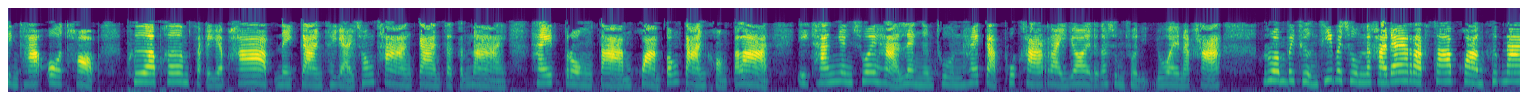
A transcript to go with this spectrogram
สินค้าโอท็อปเพื่อเพิ่มศักยภาพในการขยายช่องทางการจัดจำหน่าย ให้ตรงตามความต้องการของตลาด อีกทั้งยังช่วยหาแหล่งเงินทุนให้กับผู้ค้ารายย่อยและก็ชุมชนอีกด้วยนะคะ รวมไปถึงที่ประชุมนะคะ ได้รับทราบความคืบหน้า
